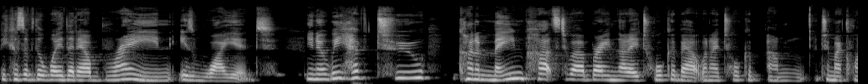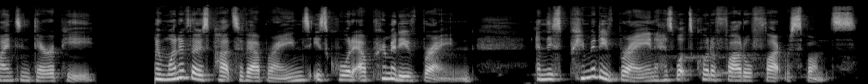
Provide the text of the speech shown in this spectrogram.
because of the way that our brain is wired. You know, we have two kind of main parts to our brain that I talk about when I talk um, to my clients in therapy. And one of those parts of our brains is called our primitive brain. And this primitive brain has what's called a fight or flight response.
